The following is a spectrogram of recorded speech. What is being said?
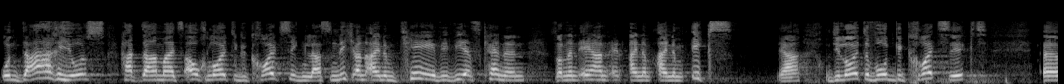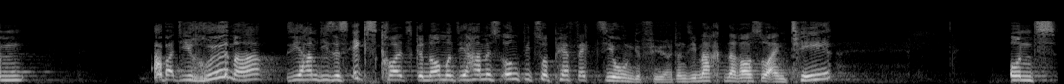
Und Darius hat damals auch Leute gekreuzigen lassen, nicht an einem T, wie wir es kennen, sondern eher an einem, einem X. Ja, und die Leute wurden gekreuzigt. Ähm, aber die Römer, sie haben dieses X-Kreuz genommen und sie haben es irgendwie zur Perfektion geführt. Und sie machten daraus so ein T. Und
